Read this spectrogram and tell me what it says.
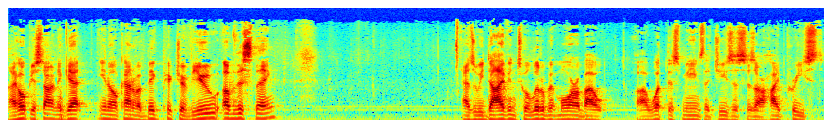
I hope you're starting to get, you know, kind of a big picture view of this thing as we dive into a little bit more about uh, what this means that Jesus is our high priest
